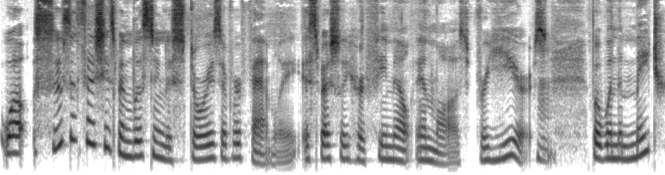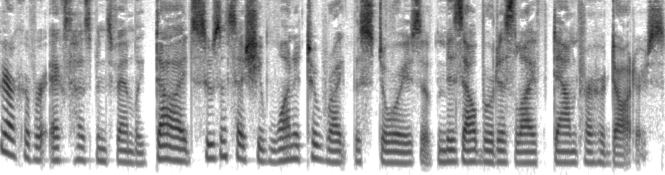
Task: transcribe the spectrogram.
Well, Susan says she's been listening to stories of her family, especially her female in laws, for years. Hmm. But when the matriarch of her ex husband's family died, Susan says she wanted to write the stories of Ms. Alberta's life down for her daughters.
